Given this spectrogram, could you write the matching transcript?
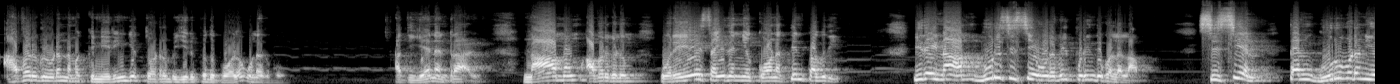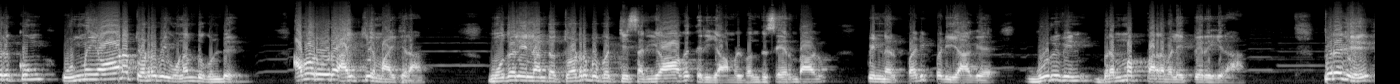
அவர்களுடன் நமக்கு நெருங்கிய தொடர்பு இருப்பது போல உணர்வோம். அது ஏனென்றால் நாமும் அவர்களும் ஒரே சைதன்ய கோணத்தின் பகுதி. இதை நாம் குரு சிஷ்ய உறவில் புரிந்து கொள்ளலாம். சிஷ்யன் தன் குருவுடன் இருக்கும் உண்மையான தொடர்பை உணர்ந்து கொண்டு அவரோடு ஐக்கியமாகிறான். முதலில் அந்த தொடர்பு பற்றி சரியாக தெரியாமல் வந்து சேர்ந்தாலும் பின்னர் படிப்படியாக குருவின் பிரம்ம பரவலை பெறுகிறான். பிறகு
